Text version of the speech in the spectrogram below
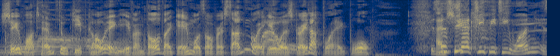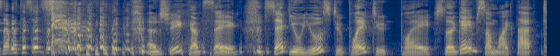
She want him to keep going even though the game was over suddenly. He was great at playing pool. Is And this she- Chat GPT one? Is that what this is? And she kept saying, said you used to play to play the game some like that.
